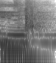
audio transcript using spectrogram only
you.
